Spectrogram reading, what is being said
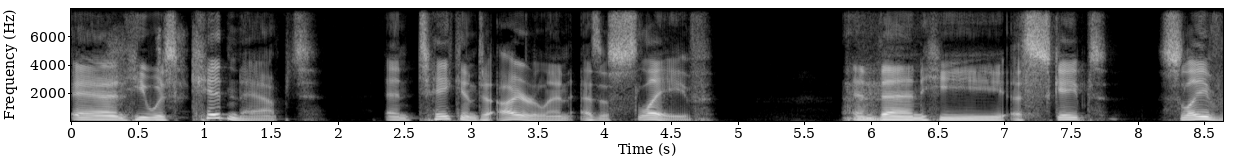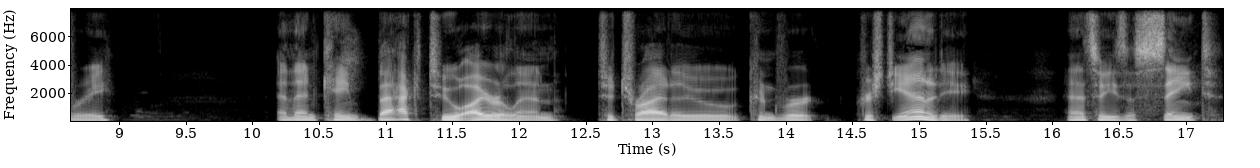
and he was kidnapped and taken to Ireland as a slave. And then he escaped slavery and then came back to Ireland to try to convert Christianity. And so he's a Saint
